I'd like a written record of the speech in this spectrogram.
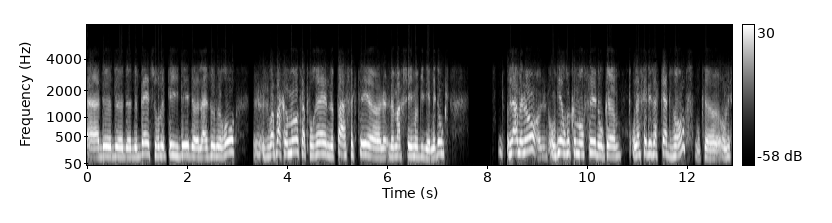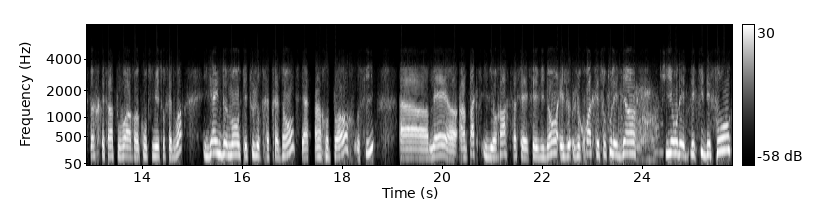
euh, de, de, de, de, baisse sur le PIB de la zone euro. Je vois pas comment ça pourrait ne pas affecter euh, le, marché immobilier. Mais donc là maintenant, on vient de recommencer. Donc euh, on a fait déjà quatre ventes. Donc on espère que ça va pouvoir continuer sur cette voie. Il y a une demande qui est toujours très présente. Il y a un report aussi. Euh, mais euh, impact, il y aura, ça c'est évident. Et je, je, crois que c'est surtout les biens qui ont des, des petits défauts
